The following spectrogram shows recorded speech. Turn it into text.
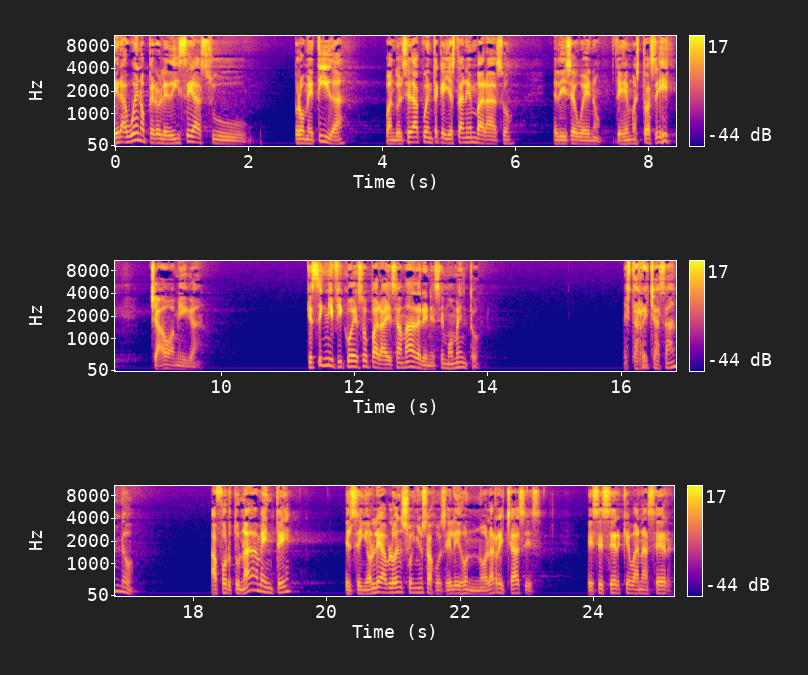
Era bueno, pero le dice a su prometida, cuando él se da cuenta que ya está en embarazo, él dice, bueno, dejemos esto así. Chao, amiga. ¿Qué significó eso para esa madre en ese momento? Me está rechazando. Afortunadamente, el Señor le habló en sueños a José y le dijo, no la rechaces. Ese ser que van a ser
